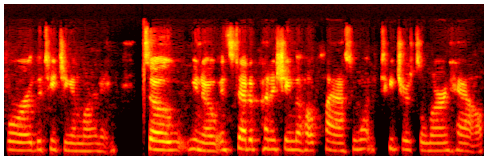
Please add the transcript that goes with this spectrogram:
for the teaching and learning. So, you know, instead of punishing the whole class, we want teachers to learn how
